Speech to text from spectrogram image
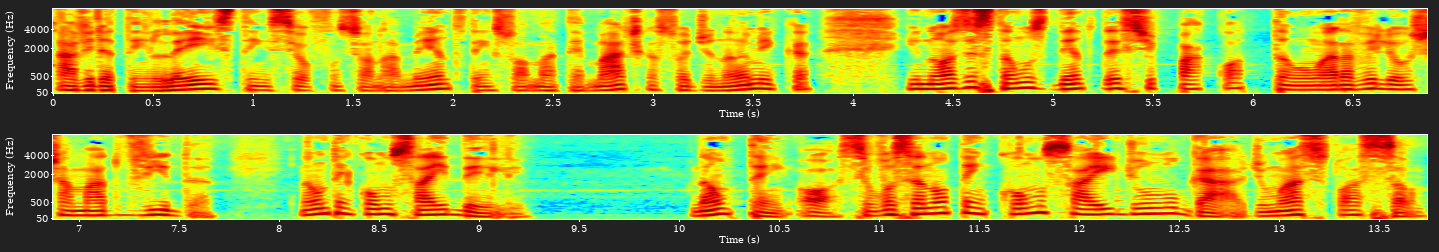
A vida tem leis, tem seu funcionamento, tem sua matemática, sua dinâmica, e nós estamos dentro deste pacotão maravilhoso chamado vida. Não tem como sair dele. Não tem. Ó, se você não tem como sair de um lugar, de uma situação,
